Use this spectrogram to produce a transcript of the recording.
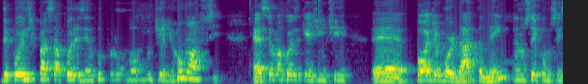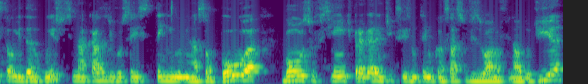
depois de passar, por exemplo, por um longo dia de home office. Essa é uma coisa que a gente é, pode abordar também. Eu não sei como vocês estão lidando com isso, se na casa de vocês tem iluminação boa, boa o suficiente para garantir que vocês não tenham cansaço visual no final do dia.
